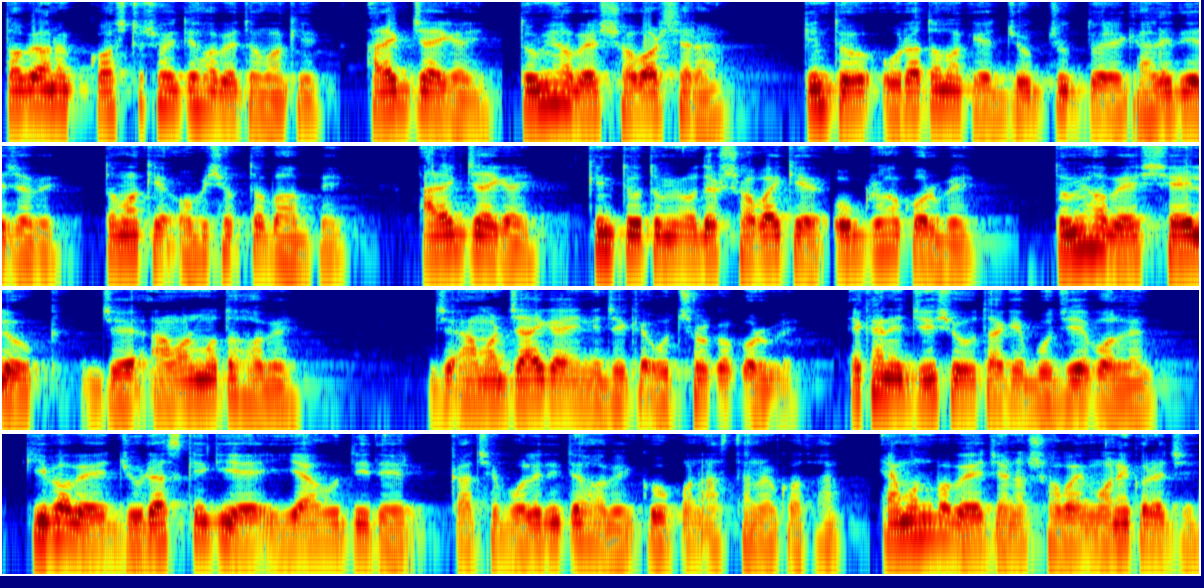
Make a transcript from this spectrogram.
তবে অনেক কষ্ট সইতে হবে তোমাকে। আরেক জায়গায়, তুমি হবে সবার সেরা। কিন্তু ওরা তোমাকে যুগ যুগ ধরে গালি দিয়ে যাবে, তোমাকে অভিশপ্ত ভাববে। আরেক জায়গায়, কিন্তু তুমি ওদের সবাইকে উগ্রহ করবে। তুমি হবে সেই লোক যে আমার মতো হবে, যে আমার জায়গায় নিজেকে উৎসর্গ করবে। এখানে যিশু তাকে বুঝিয়ে বললেন কীভাবে জুডাসকে গিয়ে ইয়াহুদিদের কাছে বলে দিতে হবে গোপন আস্থানের কথা? এমনভাবে যেন সবাই মনে করে যে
